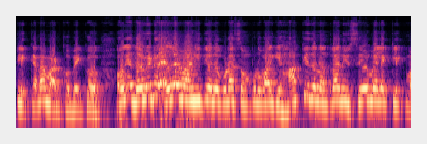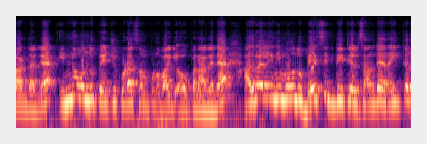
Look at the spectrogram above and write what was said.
ಕ್ಲಿಕ್ ಅನ್ನ ಮಾಡ್ಕೋಬೇಕು. ಓಕೆ ದಯವಿಟ್ಟು ಎಲ್ಲ ಮಾಹಿತಿಯನ್ನು ಕೂಡ ಸಂಪೂರ್ಣವಾಗಿ ಹಾಕಿದ ನಂತರ ನೀವು ಸೇವ್ ಮೇಲೆ ಕ್ಲಿಕ್ ಮಾಡಿದಾಗ ಇನ್ನೂ ಒಂದು ಪೇಜ್ ಕೂಡ ಸಂಪೂರ್ಣವಾಗಿ ಓಪನ್ ಆಗಿದೆ. ಅದರಲ್ಲಿ ನಿಮ್ಮ ಒಂದು ಬೇಸಿಕ್ ಡೀಟೇಲ್ಸ್ ಅಂದ್ರೆ ರೈತರ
